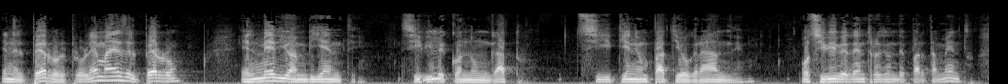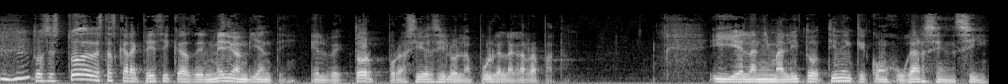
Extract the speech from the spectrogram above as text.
en el perro. El problema es el perro, el medio ambiente. Si vive con un gato, si tiene un patio grande o si vive dentro de un departamento. Entonces, todas estas características del medio ambiente, el vector, por así decirlo, la pulga, la garrapata, y el animalito tienen que conjugarse en sí,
